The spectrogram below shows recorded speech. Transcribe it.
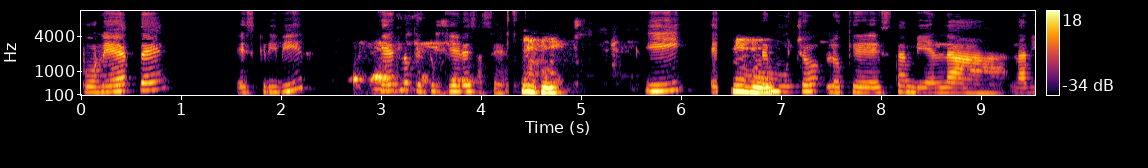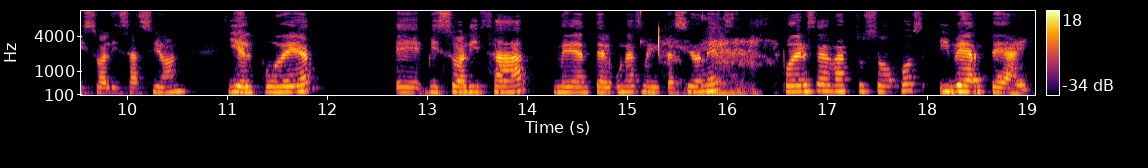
ponerte, escribir qué es lo que tú quieres hacer. Y existe mucho lo que es también la, visualización y el poder eh, visualizar mediante algunas meditaciones, poder cerrar tus ojos y verte ahí.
